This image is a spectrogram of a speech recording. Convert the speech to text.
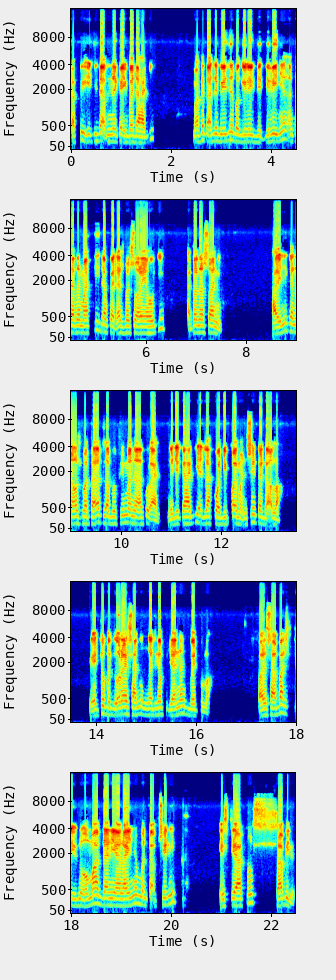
tapi ia tidak menaikkan ibadah haji, maka tak ada beza bagi dirinya antara mati dalam keadaan sebagai seorang Yahudi atau Nasrani. Hal ini kerana Allah SWT telah berfirman dalam Al-Quran. Mengerjakan haji adalah kewajipan manusia terhadap Allah. Iaitu bagi orang yang sanggup mengadakan perjalanan ke Baitullah. Para sahabat seperti Ibn Umar dan yang lainnya mentafsiri istiatus sabil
